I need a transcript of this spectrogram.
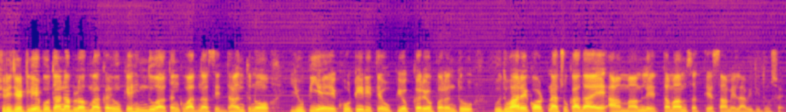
શ્રી જેટલીએ પોતાના બ્લોગમાં કહ્યું કે હિન્દુ આતંકવાદના સિદ્ધાંતનો યુપીએએ ખોટી રીતે ઉપયોગ કર્યો, પરંતુ બુધવારે કોર્ટના ચુકાદાએ આ મામલે તમામ સત્ય સામે લાવી દીધું છે.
